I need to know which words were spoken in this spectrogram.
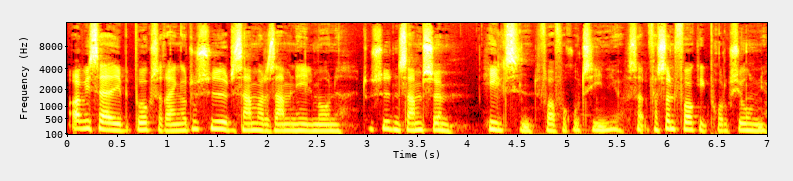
Og vi sad i buksering, og du syede det samme og det samme en hel måned. Du syede den samme søm hele tiden for at få rutine. Jo. Så, for sådan foregik produktionen jo.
